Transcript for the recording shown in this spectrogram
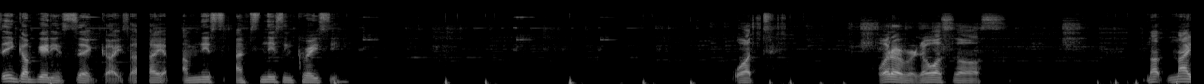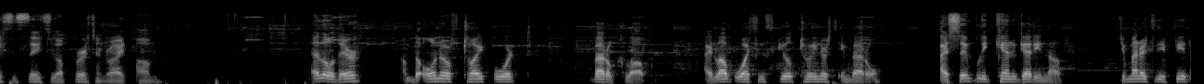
think I'm getting sick, guys. I I'm sneezing, I'm sneezing crazy. What? Whatever. That was uh not nice to say to a person, right? Um, hello there. I'm the owner of Trifort Battle Club. I love watching skilled trainers in battle. I simply can't get enough. You manage to defeat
